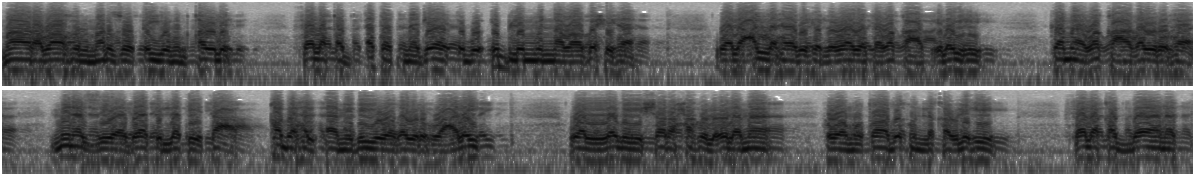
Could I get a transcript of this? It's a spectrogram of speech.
ما رواه المرزوقي من قوله فلقد أتت نجائب إبل من نواضحها ولعل هذه الرواية وقعت إليه كما وقع غيرها من الزيادات التي تعقبها الآمدي وغيره عليه والذي شرحه العلماء هو مطابق لقوله فلقد بانت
